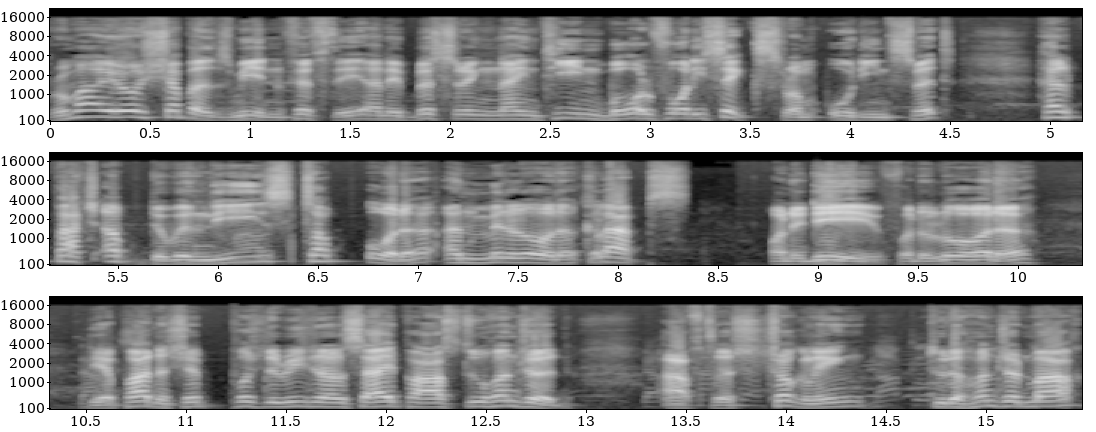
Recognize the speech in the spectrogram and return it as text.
Romario Shepherd's maiden 50 and a blistering 19 ball 46 from Odean Smith helped patch up the Windies' top order and middle order collapse. On a day for the low order, their partnership pushed the regional side past 200 after struggling to the 100 mark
